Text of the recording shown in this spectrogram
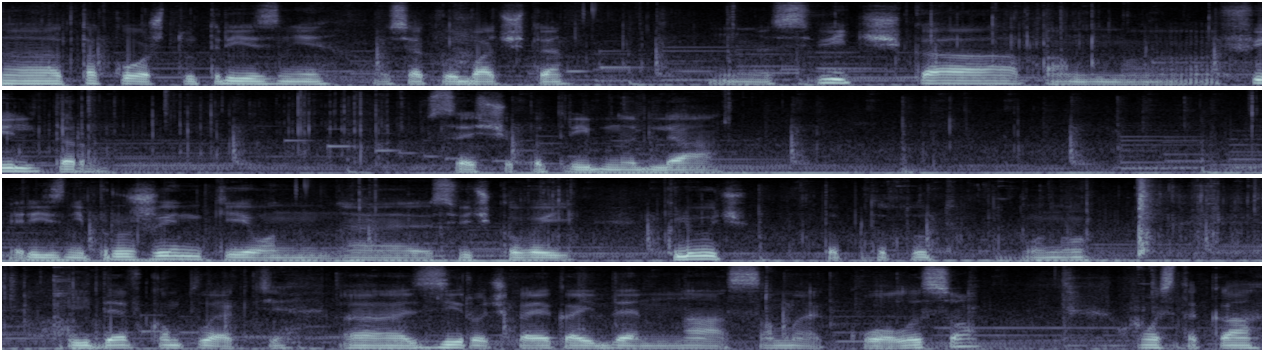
Е, також тут різні, ось як ви бачите, свічка, там е, фільтр, все, що потрібно для різні пружинки, он, е, свічковий ключ. Тобто тут воно йде в комплекті. Е, зірочка, яка йде на саме колесо. Ось така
